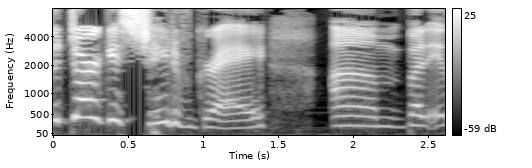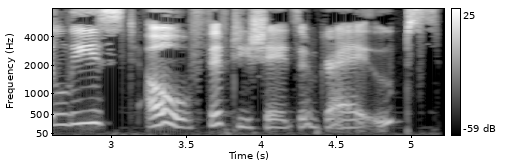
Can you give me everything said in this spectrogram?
the darkest shade of gray. Um, but at least, oh, 50 shades of gray. Oops.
